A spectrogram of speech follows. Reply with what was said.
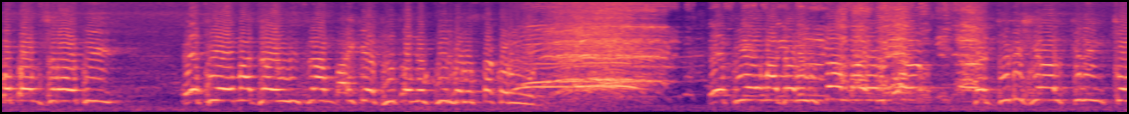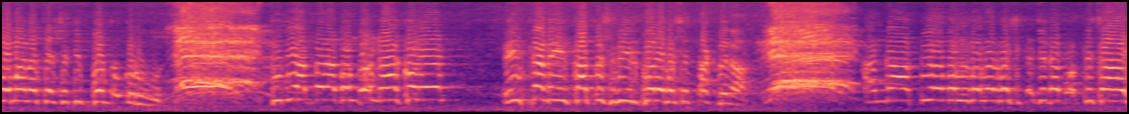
প্রথম সভাপতি এটিএম আজহারুল ইসলাম ভাইকে দ্রুত মুক্তির ব্যবস্থা করুন। এটিএম আজহারুল ইসলাম যে জুডিশিয়াল কিলিং চলমান আছে, সেটি বন্ধ করুন। যদি আপনারা বন্ধ না করেন, ইসলামী ছাত্র শিবির ঘরে বসে থাকবে না। আমরা প্রিয় মৌলবাসীকে যেটা বলতে চাই,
